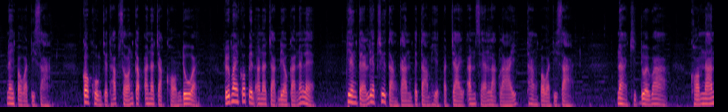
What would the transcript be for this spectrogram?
ๆ ในประวัติศาสตร์ ก็คงจะทับซ้อนกับอาณาจักรขอมด้วย หรือไม่ก็เป็นอาณาจักรเดียวกันนั่นแหละ เพียงแต่เรียกชื่อต่างกันไปตามเหตุปัจจัยอันแสนหลากหลายทางประวัติศาสตร์ น่าคิดด้วยว่า ขอมนั้น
